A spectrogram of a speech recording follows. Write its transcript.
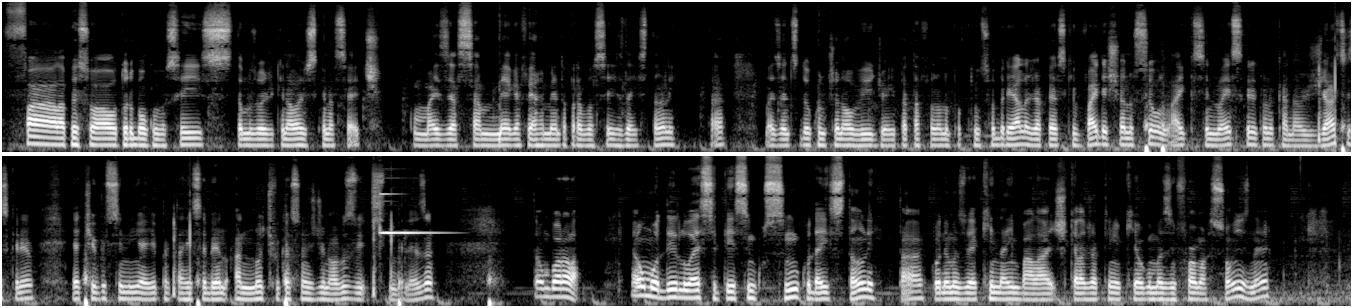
Fala pessoal, tudo bom com vocês? Estamos hoje aqui na loja Esquina 7 com mais essa mega ferramenta para vocês da Stanley, tá? Mas antes de eu continuar o vídeo aí para estar tá falando um pouquinho sobre ela, já peço que vai deixando o seu like, se não é inscrito no canal, já se inscreva e ative o sininho aí para estar tá recebendo as notificações de novos vídeos, beleza? Então bora lá. É um modelo ST55 da Stanley, tá? Podemos ver aqui na embalagem que ela já tem aqui algumas informações, né?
